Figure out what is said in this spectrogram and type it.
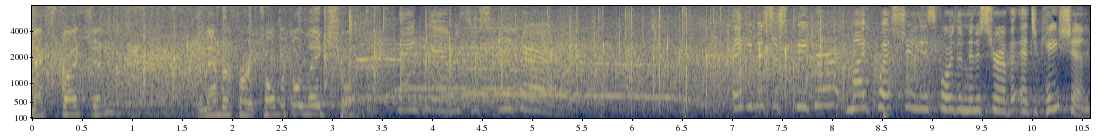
Next question, the member for Etobicoke Lakeshore. Thank you, Mr. Speaker. Thank you, Mr. Speaker. My question is for the Minister of Education.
